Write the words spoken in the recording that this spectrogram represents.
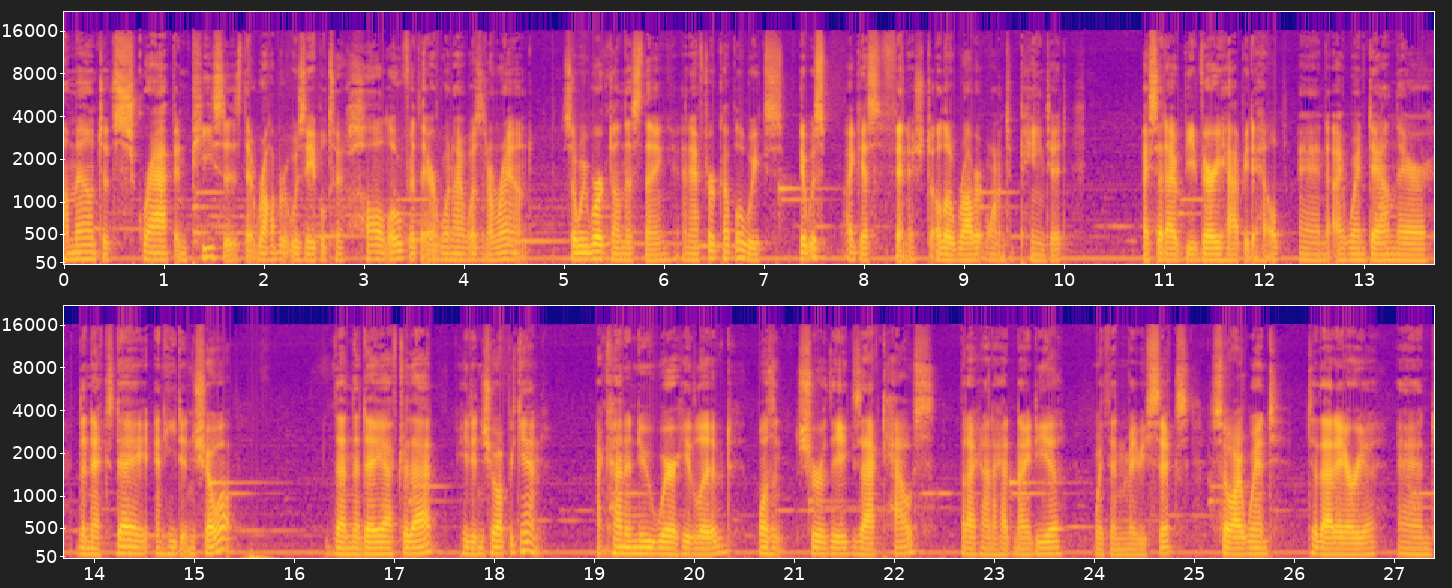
amount of scrap and pieces that Robert was able to haul over there when I wasn't around. So we worked on this thing, and after a couple of weeks, it was, I guess, finished, although Robert wanted to paint it. I said I would be very happy to help, and I went down there the next day, and he didn't show up. Then the day after that, he didn't show up again. I kind of knew where he lived, wasn't sure the exact house, but I kind of had an idea within maybe six. So I went to that area and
